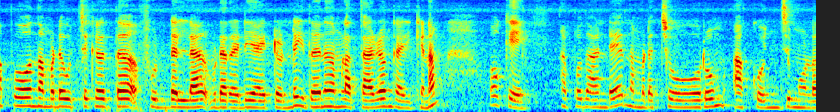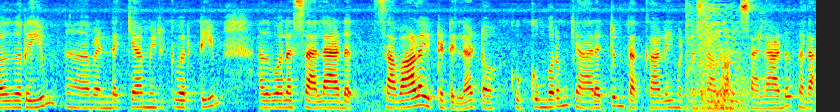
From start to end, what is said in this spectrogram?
അപ്പോൾ നമ്മുടെ ഉച്ചക്കലത്തെ ഫുഡെല്ലാം ഇവിടെ റെഡി ആയിട്ടുണ്ട്. ഇത് തന്നെ നമ്മൾ അത്താഴം കഴിക്കണം. ഓക്കെ അപ്പോൾ ദാണ്ടെ നമ്മുടെ ചോറും ആ കൊഞ്ച് മുളക് കറിയും വെണ്ടയ്ക്ക മെഴുക്ക് പുരട്ടിയും അതുപോലെ സലാഡ്. സവാള ഇട്ടിട്ടില്ല കേട്ടോ കുക്കുംബറും ക്യാരറ്റും തക്കാളിയും ഇട്ട സലാഡ് നല്ല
